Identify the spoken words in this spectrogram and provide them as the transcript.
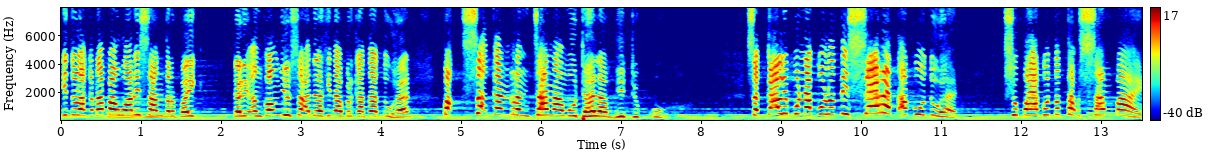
Itulah kenapa warisan terbaik dari engkong Yusa adalah kita berkata Tuhan, paksakan rencanamu dalam hidupku. Sekalipun aku letih, seret aku Tuhan. Supaya aku tetap sampai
